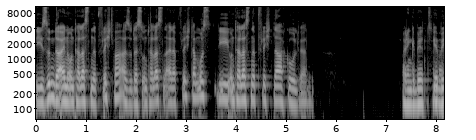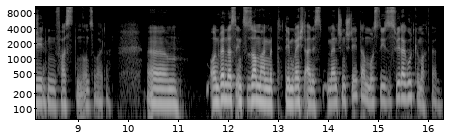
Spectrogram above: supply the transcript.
die Sünde eine unterlassene Pflicht war, also das Unterlassen einer Pflicht, dann muss die unterlassene Pflicht nachgeholt werden. Bei den Gebeten. Gebeten, Beispiel. Fasten und so weiter. Ähm, und wenn das in Zusammenhang mit dem Recht eines Menschen steht, dann muss dieses wieder gut gemacht werden.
